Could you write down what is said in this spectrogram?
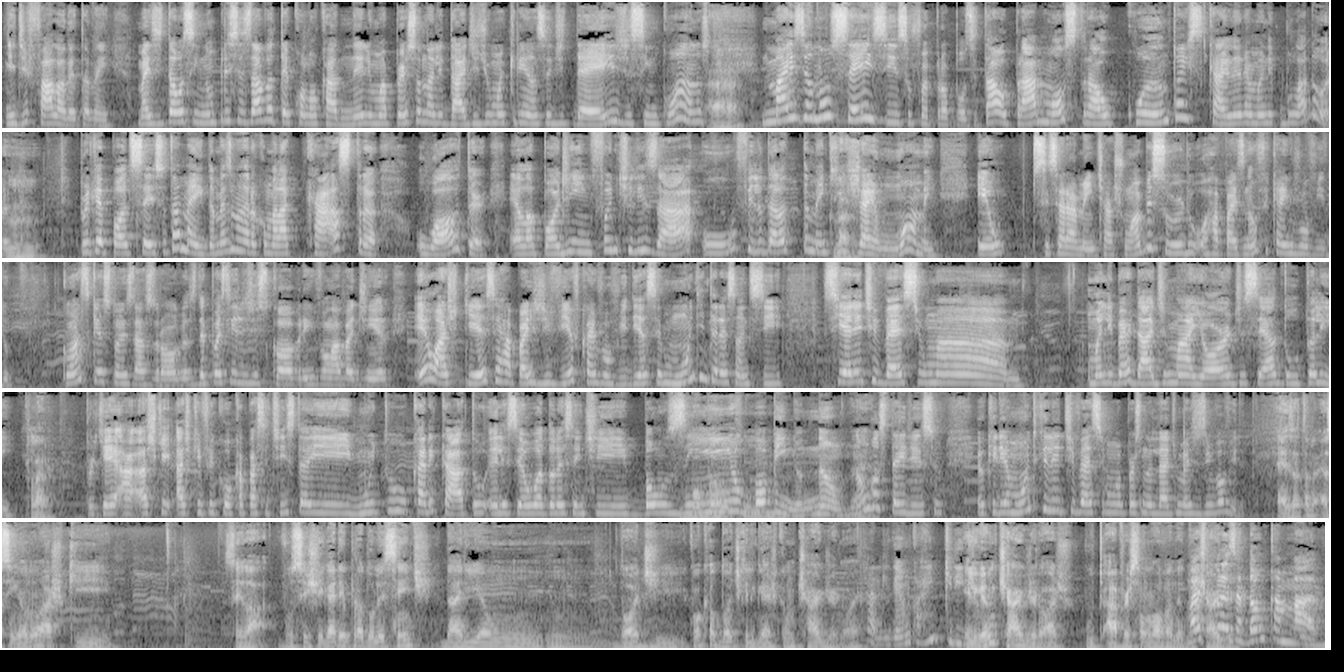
E de fala, né, também. Mas então, assim, não precisava ter colocado nele uma personalidade de uma criança de 10, de 5 anos. Aham. Mas eu não sei se isso foi proposital pra mostrar o quanto a Skyler é manipuladora. Porque pode ser isso também. Da mesma maneira como ela castra o Walter, ela pode infantilizar o filho dela também, que Claro. já é um homem. Eu, sinceramente, acho um absurdo o rapaz não ficar envolvido com as questões das drogas. Depois que eles descobrem, vão lavar dinheiro. Eu acho que esse rapaz devia ficar envolvido. Ia ser muito interessante se, se ele tivesse uma uma liberdade maior de ser adulto ali. Claro. Porque acho que, acho que ficou capacitista e muito caricato ele ser o adolescente bonzinho, que- bobinho. Não, não É. gostei disso. Eu queria muito que ele tivesse uma personalidade mais desenvolvida. É, exatamente. Assim, eu não acho que. Sei lá, você chegaria pro adolescente, daria um, um Dodge. Qual que é o Dodge que ele ganha? Acho que é um Charger, não é? Cara, ele ganha um carro incrível. Ele ganha um Charger, eu acho. A versão nova, né? Do Mas, por Charger. exemplo, dá um Camaro.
